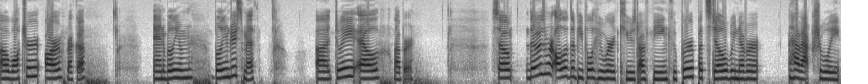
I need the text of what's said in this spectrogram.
uh, Walter R. Reca, and William William J. Smith, uh, Duane L. Weber. So those were all of the people who were accused of being Cooper, but still we never have actually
